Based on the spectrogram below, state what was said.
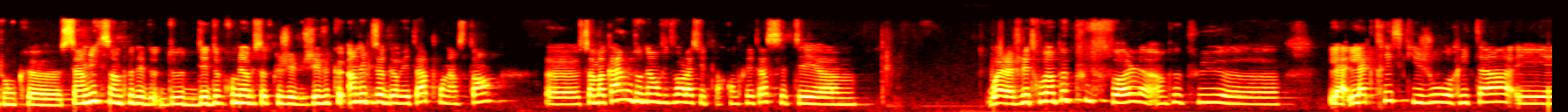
Donc euh, c'est un mix un peu des deux, premiers épisodes que j'ai vus. J'ai vu qu'un épisode de Rita pour l'instant. Euh, ça m'a quand même donné envie de voir la suite. Par contre Rita c'était euh, voilà je l'ai trouvé un peu plus folle un peu plus la- l'actrice qui joue Rita est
